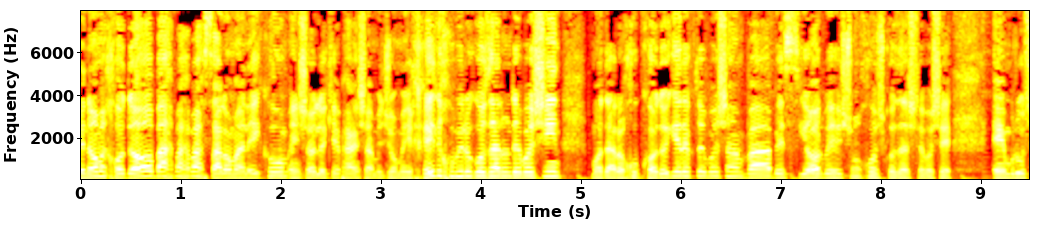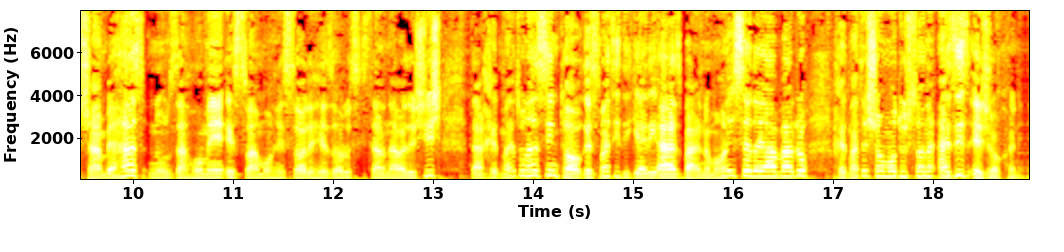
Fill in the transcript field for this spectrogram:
به نام خدا. به به به سلام علیکم. انشالله که پنجشنبه جمعه خیلی خوبی رو گذرونده باشین. مادرها خوب کادو گرفته باشن و بسیار بهشون خوش گذشته باشه. امروز شنبه هست 19 اسفند ماه سال 1396 در خدمتتون هستیم تا قسمتی دیگری از برنامه های صدای اول رو خدمت شما دوستان عزیز اجرا کنیم.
